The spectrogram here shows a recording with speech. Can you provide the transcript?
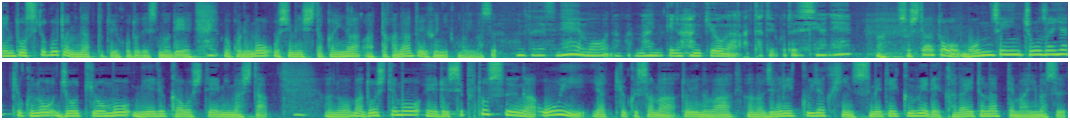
検討することになったということですので、はい、まあ、これもお示した会があったかなというふうに思います。本当ですね。もうなんか前向きな反響があったということですよね。あそしてあと、門前院調剤薬局の状況も見える化をしてみました。はい、あの、まあ、どうしても、えレセプト数が多い薬局様というのは、あの、ジェネリック医薬品進めていく上で課題となってまいります。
